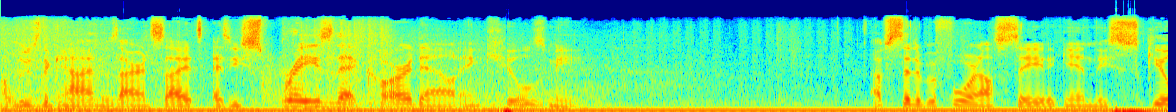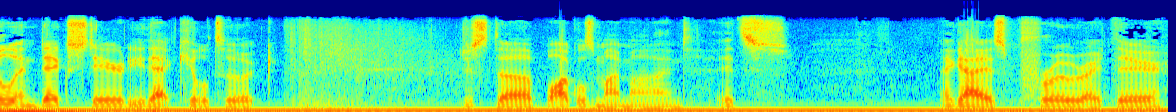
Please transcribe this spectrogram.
I'll lose the guy in his iron sights as he sprays that car down and kills me. I've said it before and I'll say it again. The skill and dexterity that kill took just uh, boggles my mind. It's that guy is pro right there.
